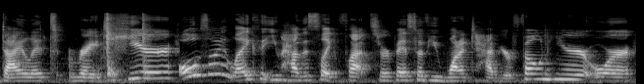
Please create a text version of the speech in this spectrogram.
dial it right here. Also, I like that you have this like flat surface. So if you wanted to have your phone here or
